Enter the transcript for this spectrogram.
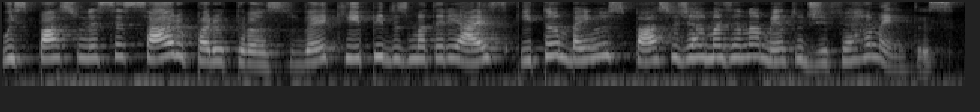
o espaço necessário para o trânsito da equipe e dos materiais e também o espaço de armazenamento de ferramentas.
